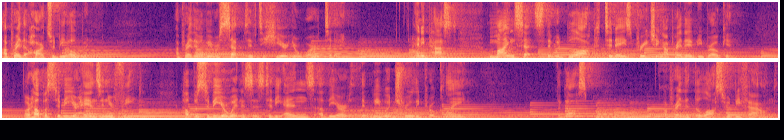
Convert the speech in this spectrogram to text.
I pray that hearts would be open. I pray they will be receptive to hear your word today. Any past mindsets that would block today's preaching, I pray they would be broken. Lord, help us to be your hands and your feet. Help us to be your witnesses to the ends of the earth, that we would truly proclaim the gospel. I pray that the lost would be found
